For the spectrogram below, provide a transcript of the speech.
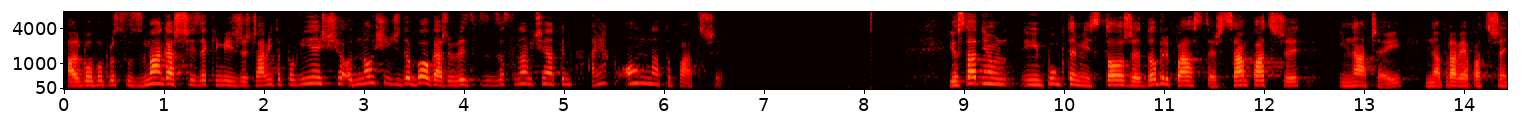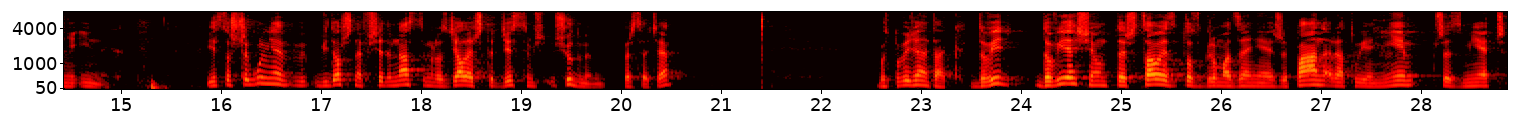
albo po prostu zmagasz się z jakimiś rzeczami, to powinieneś się odnosić do Boga, żeby zastanowić się nad tym, a jak on na to patrzy. I ostatnim punktem jest to, że dobry pasterz sam patrzy inaczej i naprawia patrzenie innych. Jest to szczególnie widoczne w 17 rozdziale, 47 wersecie. Bo jest powiedziane tak: dowie, dowie się też całe to zgromadzenie, że Pan ratuje nie przez miecz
